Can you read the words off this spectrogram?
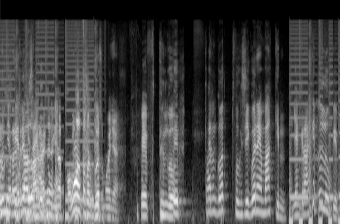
lu nyetirnya bisa nggak? tolol temen gue semuanya. Pip, tunggu. Pip. Kan gue fungsi gue nembakin, yang gerakin lu Pip.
